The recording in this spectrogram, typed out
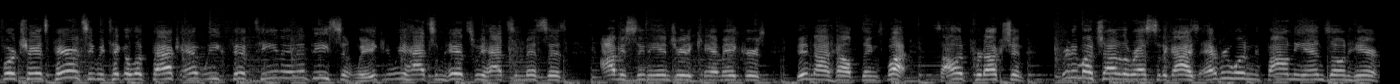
for transparency, we take a look back at week 15 and a decent week. And we had some hits, we had some misses. Obviously, the injury to Cam Akers did not help things, but solid production pretty much out of the rest of the guys. Everyone found the end zone here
